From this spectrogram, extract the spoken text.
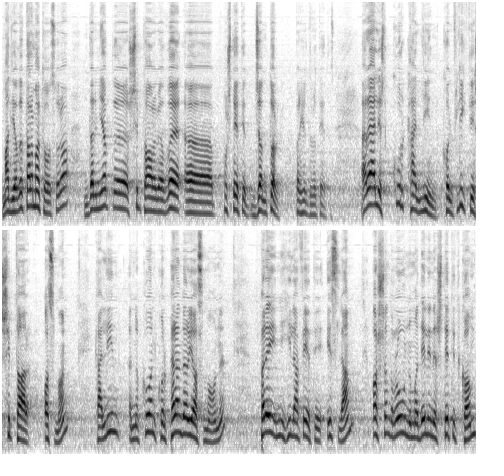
madje edhe të armatosura, ndërmjet shqiptarëve dhe pushtetit xhonturk, për hir të vërtetës. Realisht, kur ka lind konflikti shqiptar-osman, ka lind në kohën kur Perandoria Osmane, prej një hilafeti islam, është shëndrru në modelin e shtetit komb,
